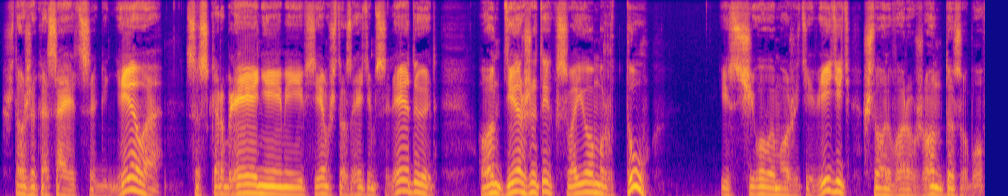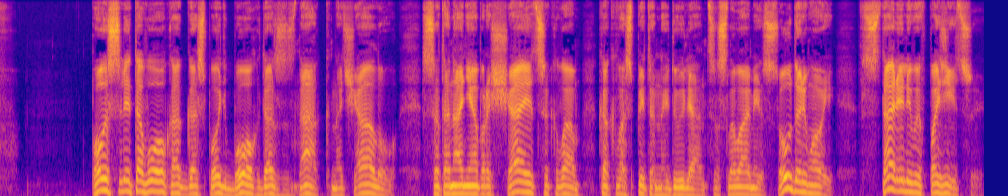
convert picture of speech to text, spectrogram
Что же касается гнева, с оскорблениями и всем, что за этим следует, он держит их в своем рту, из чего вы можете видеть, что он вооружен до зубов. После того, как Господь Бог даст знак началу, сатана не обращается к вам, как воспитанный дуэлянт, со словами «Сударь мой, встали ли вы в позицию?»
